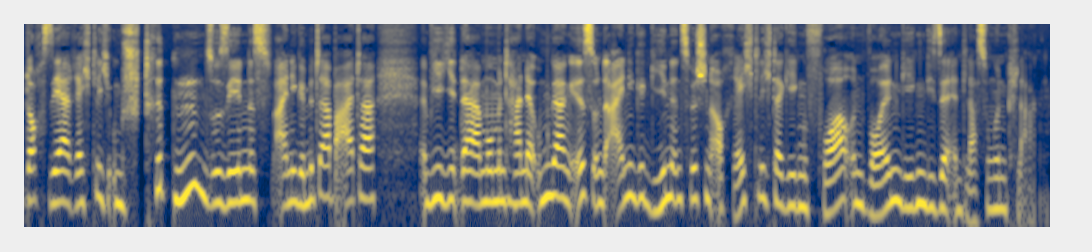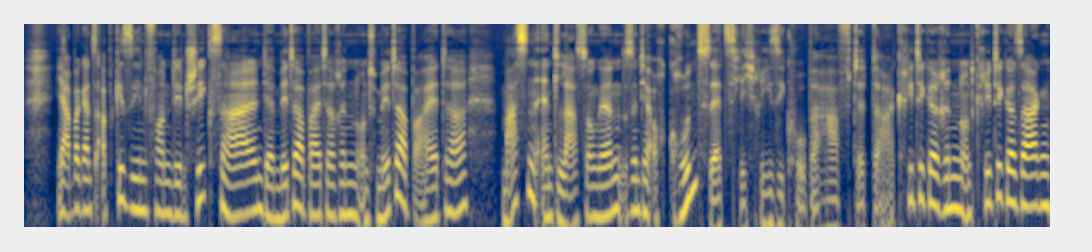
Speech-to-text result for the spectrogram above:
doch sehr rechtlich umstritten. So sehen es einige Mitarbeiter, wie da momentan der Umgang ist. Und einige gehen inzwischen auch rechtlich dagegen vor und wollen gegen diese Entlassungen klagen. Ja, aber ganz abgesehen von den Schicksalen der Mitarbeiterinnen und Mitarbeiter, Massenentlassungen sind ja auch grundsätzlich risikobehaftet da. Kritikerinnen und Kritiker sagen,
